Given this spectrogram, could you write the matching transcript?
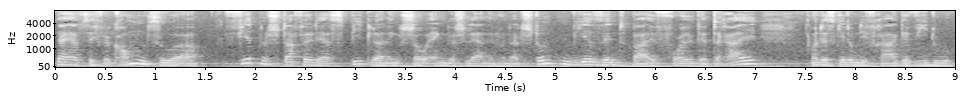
Ja, herzlich willkommen zur vierten Staffel der Speed Learning Show Englisch lernen in 100 Stunden. Wir sind bei Folge 3 und es geht um die Frage, wie du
